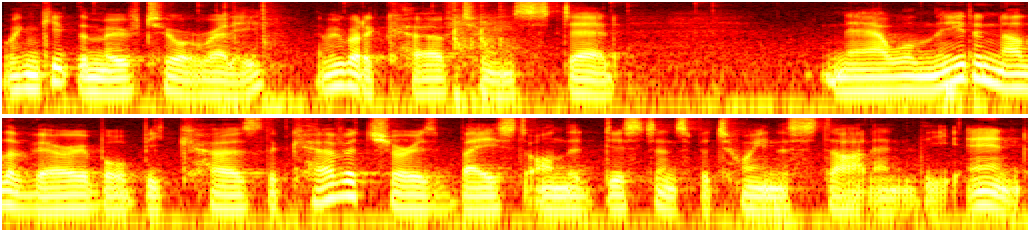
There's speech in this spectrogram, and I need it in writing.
We can keep the move to already, and we've got a curve to instead. Now we'll need another variable because the curvature is based on the distance between the start and the end.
